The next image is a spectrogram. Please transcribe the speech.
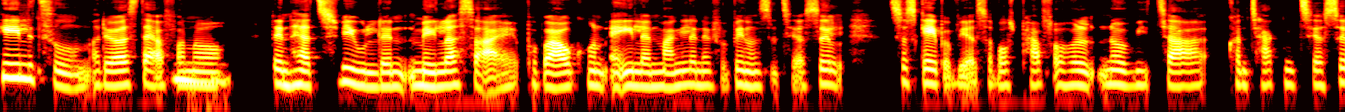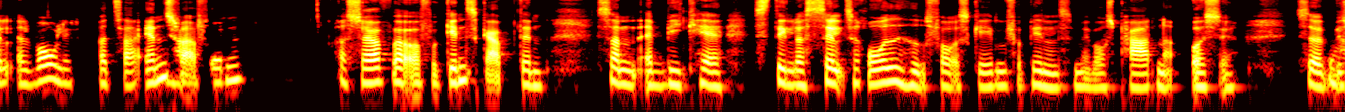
hele tiden. Og det er også derfor, når Mm. Den her tvivl, den melder sig på baggrund af en eller anden manglende forbindelse til os selv, så skaber vi altså vores parforhold, når vi tager kontakten til os selv alvorligt, og tager Ja. ansvar for den, og sørge for at få genskabt den, sådan at vi kan stille os selv til rådighed for at skabe en forbindelse med vores partner også. Så Ja. hvis,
